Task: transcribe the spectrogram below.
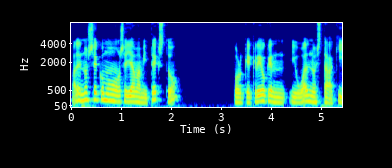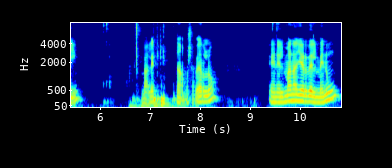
¿Vale? No sé cómo se llama mi texto, porque creo que igual no está aquí. Vale, vamos a verlo. En el manager del menú,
